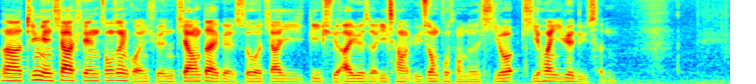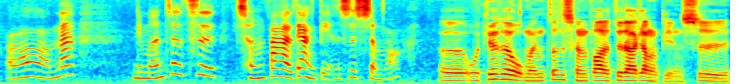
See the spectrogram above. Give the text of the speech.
那今年夏天，中正管弦将带给所有嘉义地区爱乐者一场与众不同的奇幻奇幻音乐旅程。哦，那你们这次成发的亮点是什么？呃，我觉得我们这次成发的最大亮点是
